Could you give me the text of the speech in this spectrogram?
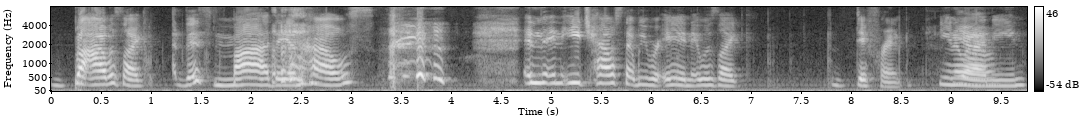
But I was like, this my damn house. and in each house that we were in, it was like different. You know what I mean?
